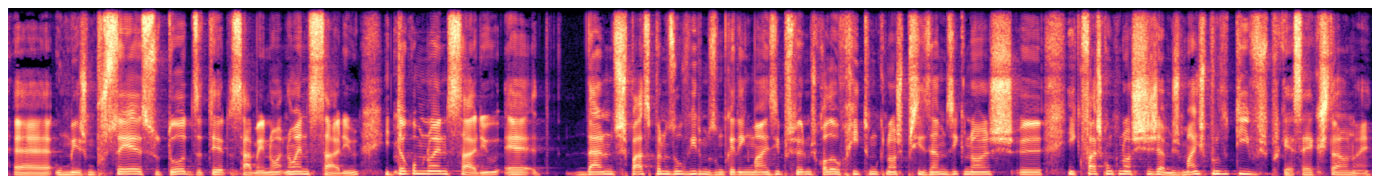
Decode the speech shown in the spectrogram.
uh, o mesmo processo, todos a ter, sabem, não, não é necessário. Então, como não é necessário, é dar-nos espaço para nos ouvirmos um bocadinho mais e percebermos qual é o ritmo que nós precisamos e que, nós, uh, e que faz com que nós sejamos mais produtivos, porque essa é a questão, não é?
